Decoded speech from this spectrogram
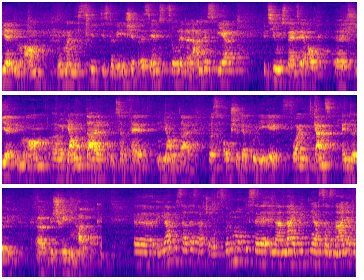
hier im Raum, wo man nicht sieht, die slowenische Präsenzzone der Landeswehr beziehungsweise auch hier im Raum äh, Jauntal und Zapfeit im Jauntal, was auch schon der Kollege vorhin ganz eindeutig E, beschrieben hat. Ja bih sada znači osvrnuo bi se na najbitnija saznanja do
